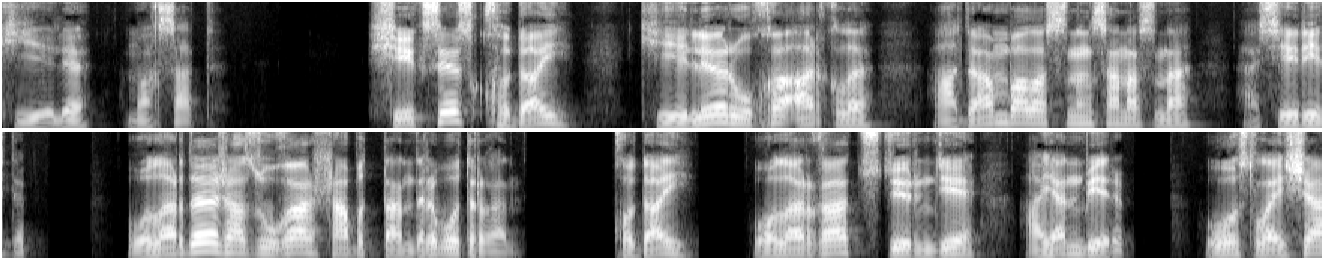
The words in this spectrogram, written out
киелі мақсат. Шексіз құдай киелі рухы арқылы адам баласының санасына әсер етіп оларды жазуға шабыттандырып отырған. Құдай оларға түстерінде аян беріп осылайша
